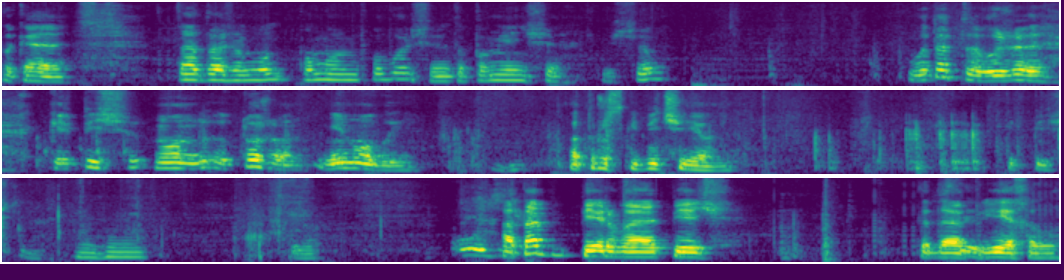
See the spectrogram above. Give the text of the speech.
такая. Та даже, ну, по-моему, побольше, это поменьше. И все. Вот это уже кирпич, но он тоже не новый. От русской печи он. Кирпичный. Мгм. А та первая печь, когда я приехал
